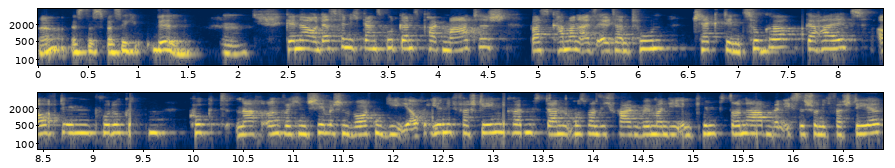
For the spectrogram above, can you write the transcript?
Ja? Ist das, was ich will? Hm. Genau, und das finde ich ganz gut, ganz pragmatisch. Was kann man als Eltern tun? Checkt den Zuckergehalt auf den Produkten, guckt nach irgendwelchen chemischen Worten, die auch ihr nicht verstehen könnt. Dann muss man sich fragen, will man die im Kind drin haben, wenn ich sie schon nicht verstehe?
